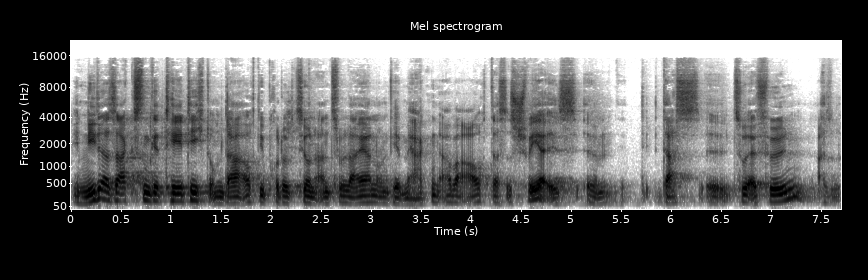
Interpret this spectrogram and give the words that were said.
in Niedersachsen getätigt, um da auch die Produktion anzuleiern. Und wir merken aber auch, dass es schwer ist, ähm, das äh, zu erfüllen, also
